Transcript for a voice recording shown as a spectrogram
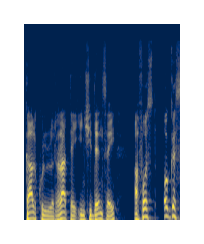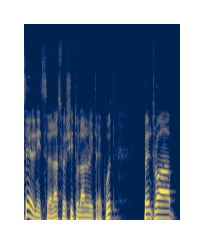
calculul ratei incidenței a fost o găselniță la sfârșitul anului trecut pentru a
